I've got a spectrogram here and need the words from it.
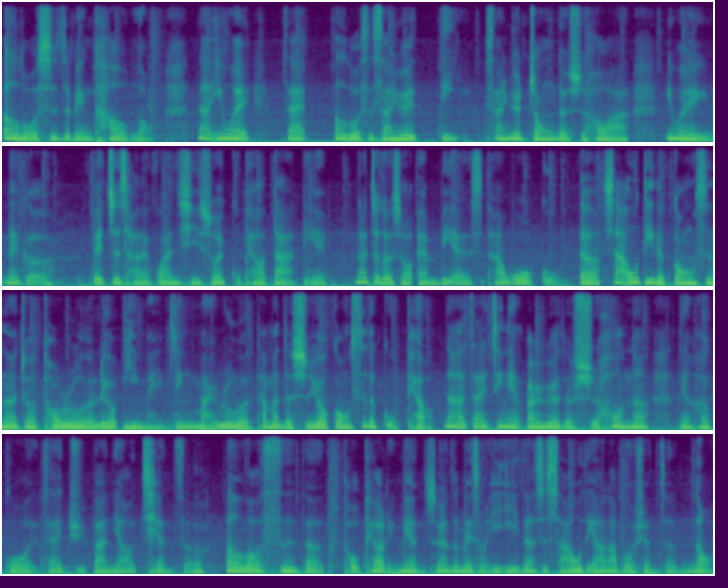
俄罗斯这边靠拢。那因为在俄罗斯三月底、三月中的时候啊，因为那个被制裁的关系，所以股票大跌。那这个时候，MBS 他握股的沙乌地的公司呢，就投入了六亿美金买入了他们的石油公司的股票。那在今年二月的时候呢，联合国在举办要谴责俄罗斯的投票里面，虽然这没什么意义，但是沙乌地阿拉伯选择 No。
